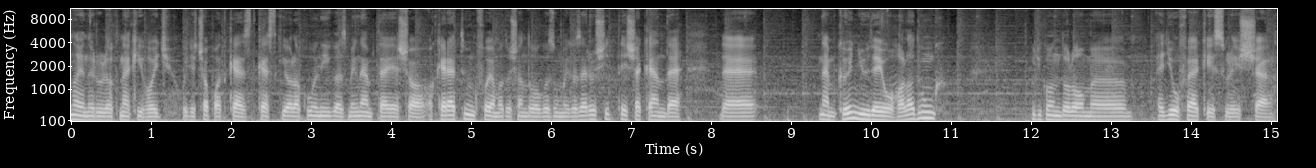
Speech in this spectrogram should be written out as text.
Nagyon örülök neki, hogy, hogy a csapat kezd, kezd kialakulni, igaz, még nem teljes a, a keretünk, folyamatosan dolgozunk még az erősítéseken, de, de nem könnyű, de jó haladunk. Úgy gondolom egy jó felkészüléssel,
